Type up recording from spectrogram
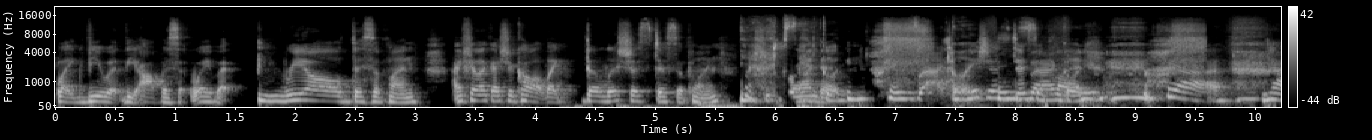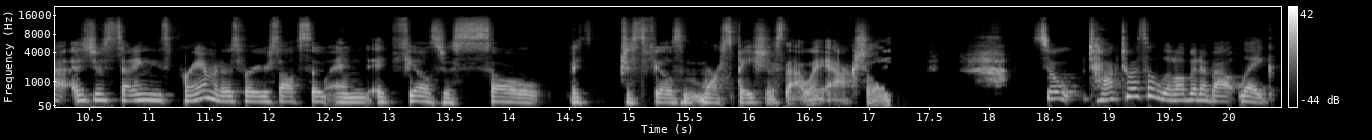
like view it the opposite way, but real discipline. I feel like I should call it like delicious discipline. exactly. Exactly. Delicious exactly. discipline. yeah. Yeah. It's just setting these parameters for yourself. So, and it feels just so, it just feels more spacious that way, actually. So, talk to us a little bit about like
